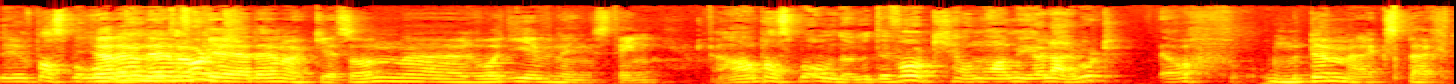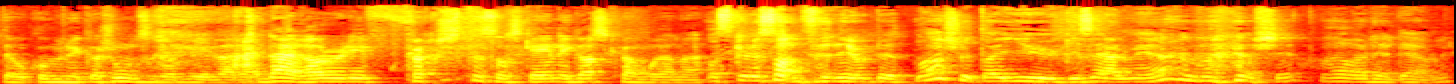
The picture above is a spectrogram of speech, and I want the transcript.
De passer på Ja, det, det, er nok, det er nok sånn uh, rådgivningsting. Ja, Han passer på omdømmet til folk. Han har mye å lære bort. Åh, Omdømmeeksperter og kommunikasjonsrådgivere. Der har du de første som skal inn i gasskamrene. Hva skulle samfunnet gjort uten ham? Slutta å ljuge så jævlig mye? Shit, det har vært helt jævlig.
